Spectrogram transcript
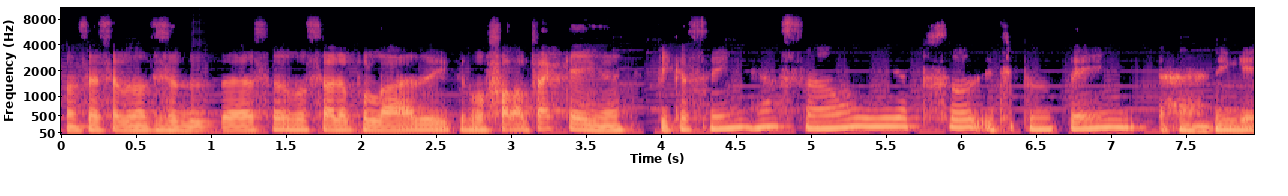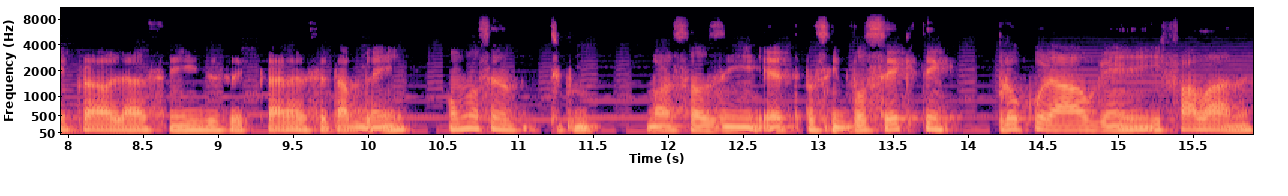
Quando você recebe uma notícia dessa, você olha pro lado e vou falar pra quem, né? Fica sem reação e a pessoa, e, tipo, não tem ninguém pra olhar assim e dizer, cara, você tá bem. Como você tipo, mora sozinho? É tipo assim, você que tem que procurar alguém e falar, né?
